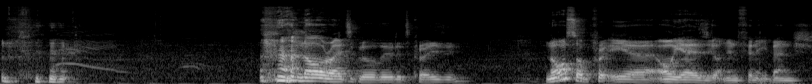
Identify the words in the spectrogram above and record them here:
no right to grow, dude. It's crazy. No, also pretty. Uh, oh yeah, he's got an infinity bench.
